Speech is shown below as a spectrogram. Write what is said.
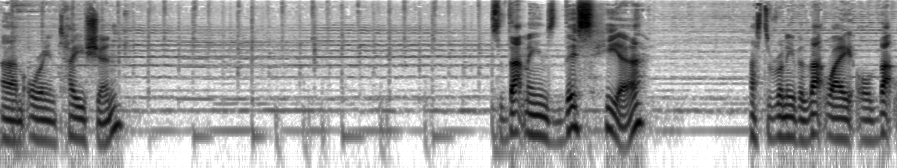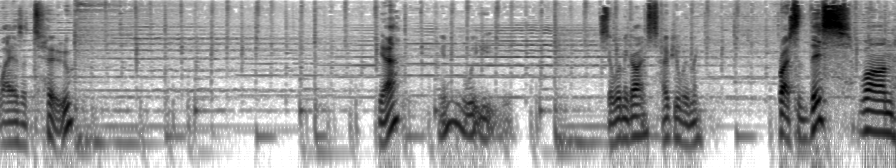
um, orientation. So that means this here has to run either that way or that way as a 2. Yeah? yeah we, Still with me, guys? Hope you're with me. Right, so this one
